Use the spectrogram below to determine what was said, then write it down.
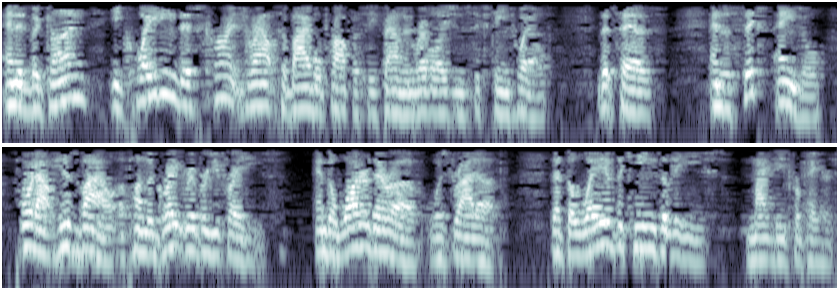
and had begun equating this current drought to Bible prophecy found in Revelation 16:12 that says, "And the sixth angel poured out his vial upon the great river Euphrates, and the water thereof was dried up, that the way of the kings of the east might be prepared."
